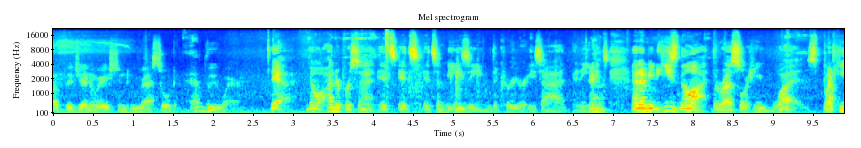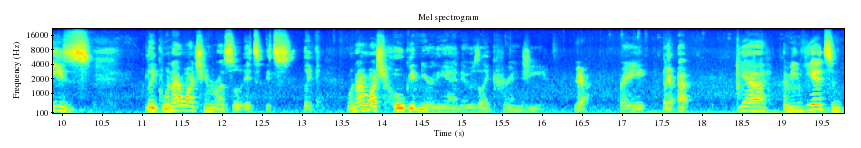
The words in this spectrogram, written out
of the generation who wrestled everywhere. Yeah, no, hundred percent. It's it's it's amazing the career he's had, and he Yeah. can. And I mean, he's not the wrestler he was, but No. he's like when I watch him wrestle, it's it's like when I watched Hogan near the end, it was like cringy, Yeah. right? Yeah. Uh, yeah, I mean, he had some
